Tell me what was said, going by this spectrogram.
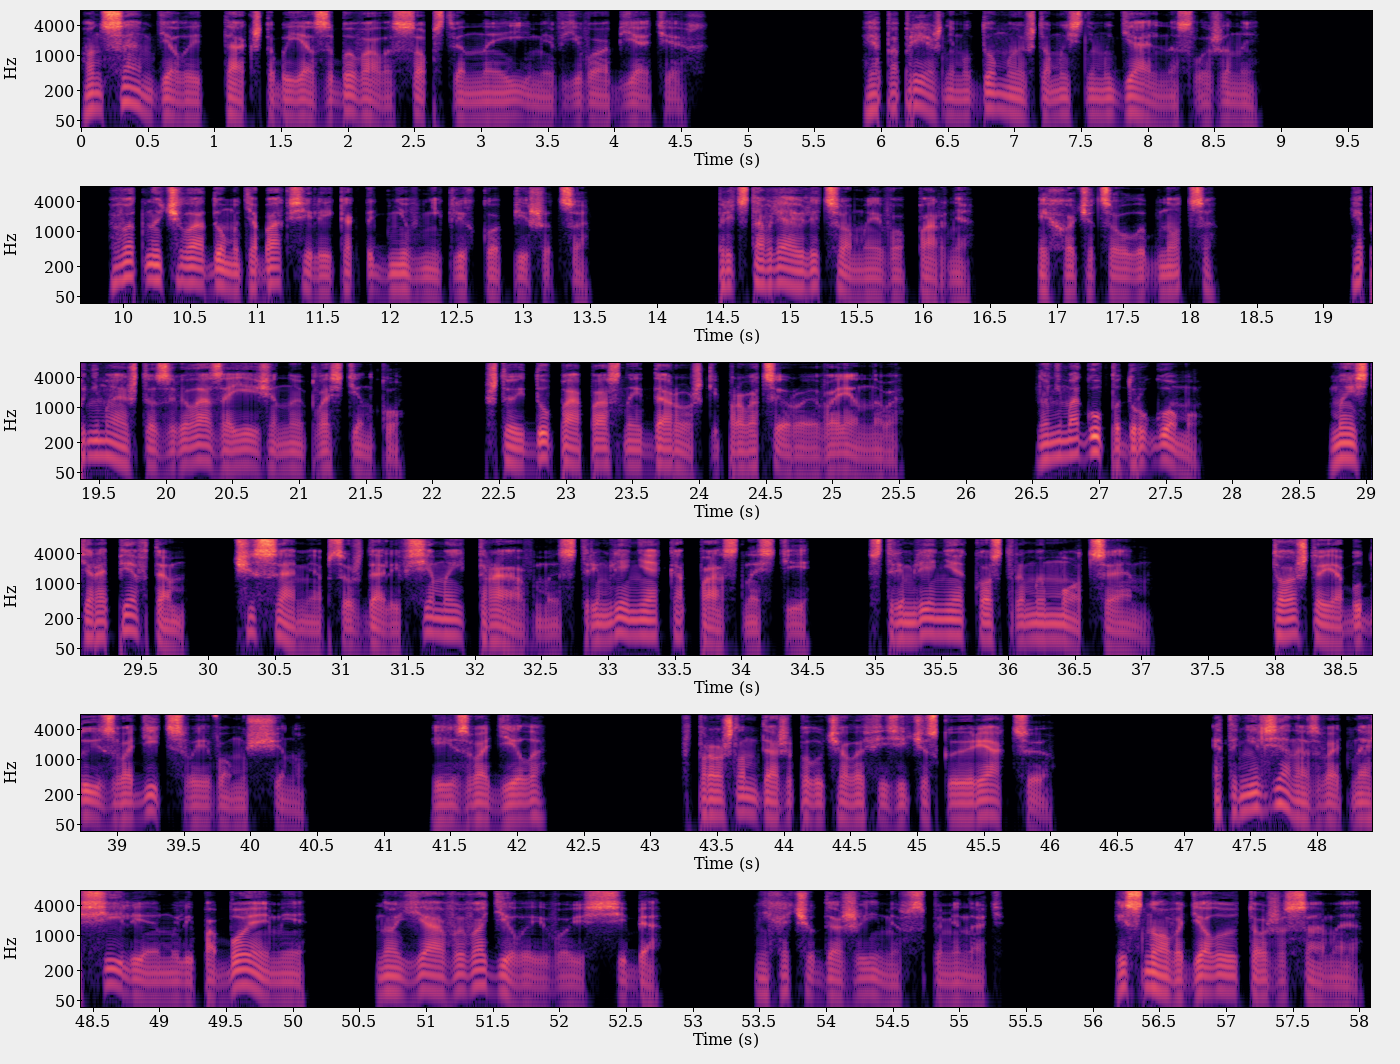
Он сам делает так, чтобы я забывала собственное имя в его объятиях. Я по-прежнему думаю, что мы с ним идеально сложены. Вот начала думать об Акселе, и как-то дневник легко пишется. Представляю лицо моего парня, и хочется улыбнуться. Я понимаю, что завела заезженную пластинку, что иду по опасной дорожке, провоцируя военного но не могу по-другому. Мы с терапевтом часами обсуждали все мои травмы, стремление к опасности, стремление к острым эмоциям. То, что я буду изводить своего мужчину. И изводила. В прошлом даже получала физическую реакцию. Это нельзя назвать насилием или побоями, но я выводила его из себя. Не хочу даже имя вспоминать. И снова делаю то же самое.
